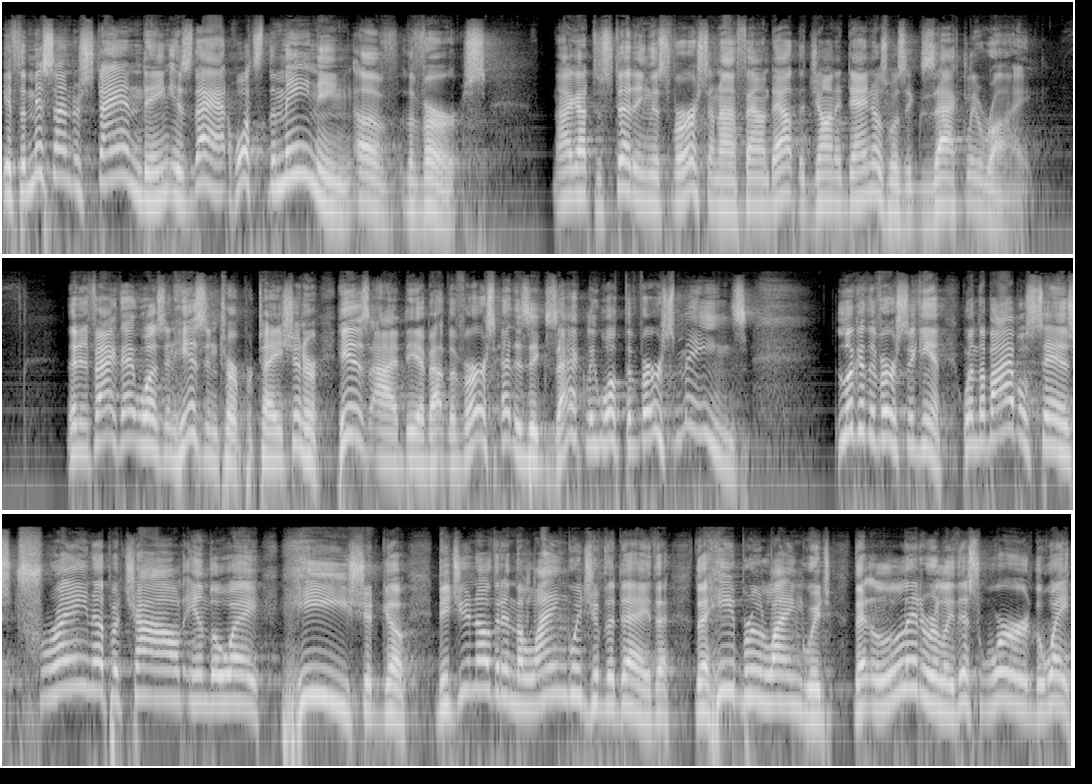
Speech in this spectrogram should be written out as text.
if the misunderstanding is that, what's the meaning of the verse? I got to studying this verse and I found out that Johnny Daniels was exactly right. That in fact, that wasn't his interpretation or his idea about the verse. That is exactly what the verse means. Look at the verse again. When the Bible says, train up a child in the way he should go. Did you know that in the language of the day, the, the Hebrew language, that literally this word, the way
